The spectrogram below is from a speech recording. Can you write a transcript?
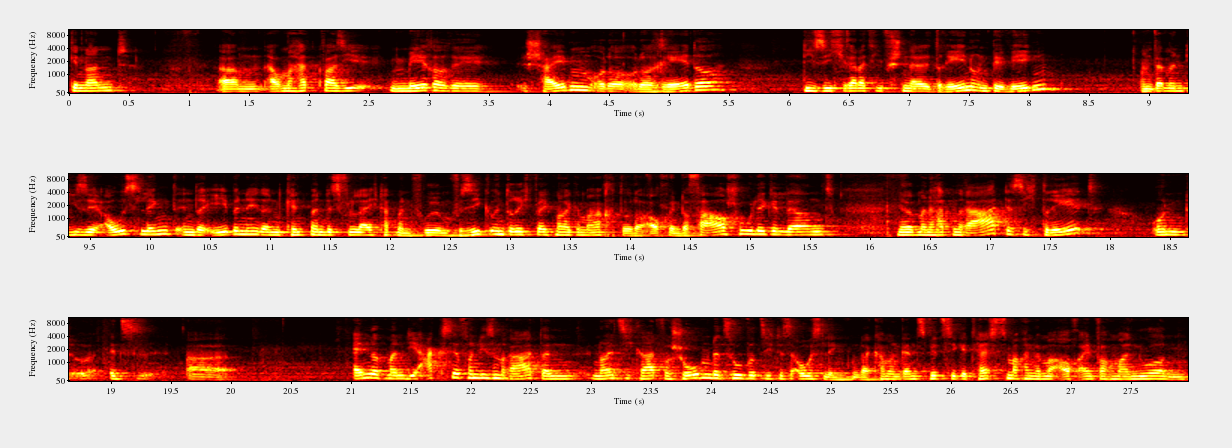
genannt. Ähm, aber man hat quasi mehrere Scheiben oder, oder Räder, die sich relativ schnell drehen und bewegen. Und wenn man diese auslenkt in der Ebene, dann kennt man das vielleicht, hat man früher im Physikunterricht vielleicht mal gemacht oder auch in der Fahrschule gelernt. Ja, man hat ein Rad, das sich dreht und jetzt äh, ändert man die Achse von diesem Rad, dann 90 Grad verschoben dazu, wird sich das auslenken. Da kann man ganz witzige Tests machen, wenn man auch einfach mal nur ein,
